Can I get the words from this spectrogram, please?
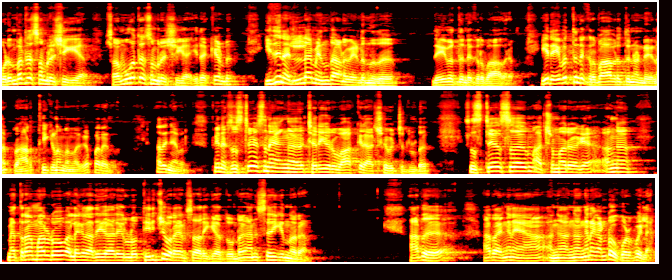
കുടുംബത്തെ സംരക്ഷിക്കുക സമൂഹത്തെ സംരക്ഷിക്കുക ഇതൊക്കെയുണ്ട്. ഇതിനെല്ലാം എന്താണ് വേണ്ടുന്നത്? ദൈവത്തിന്റെ കൃപാവരം. ഈ ദൈവത്തിന്റെ കൃപാവരത്തിന് വേണ്ടിയാണ് പ്രാർത്ഥിക്കണം എന്നൊക്കെ പറയുന്നത്. അത് ഞാൻ പറഞ്ഞു. പിന്നെ സിസ്റ്റേഴ്സിനെ അങ്ങ് ചെറിയൊരു വാക്കിൽ ആക്ഷേപിച്ചിട്ടുണ്ട്. സിസ്റ്റേഴ്സും അച്ഛന്മാരും ഒക്കെ അങ്ങ് മെത്രാന്മാരോടോ അല്ലെങ്കിൽ അധികാരികളോ തിരിച്ചു പറയാൻ സാധിക്കാത്തതുകൊണ്ട് അങ്ങ് അനുസരിക്കുന്നവരാണ്. അത് അതങ്ങനെ അങ്ങ് അങ്ങ് അങ്ങനെ കണ്ടോ? കുഴപ്പമില്ല.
